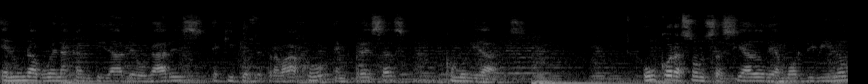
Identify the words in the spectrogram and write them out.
en una buena cantidad de hogares, equipos de trabajo, empresas, comunidades. Un corazón saciado de amor divino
